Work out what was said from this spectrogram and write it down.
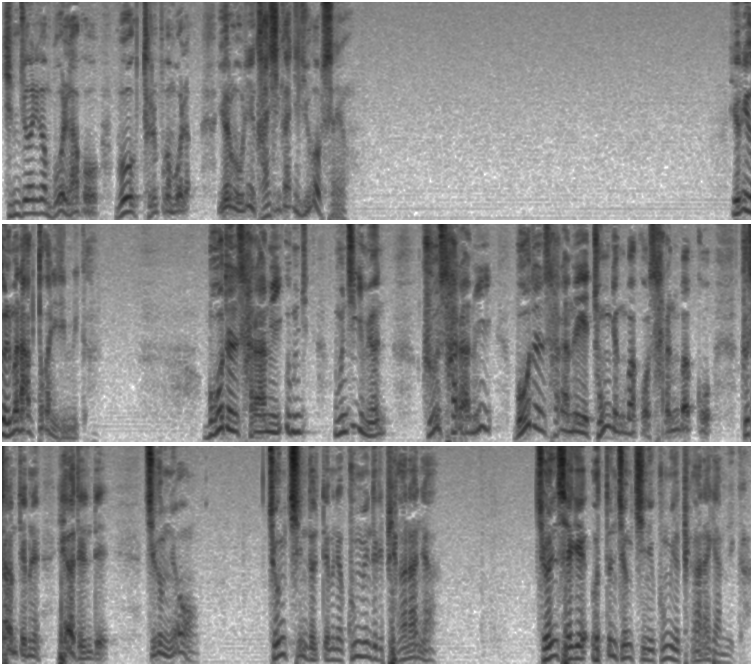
김정은이가 뭘 하고 뭐 트럼프가 뭘 하고 여러분 우리는 관심 가질 이유가 없어요. 여러분 이거 얼마나 악독한 일입니까? 모든 사람이 움직이면 그 사람이 모든 사람에게 존경받고 사랑받고 그 사람 때문에 해야 되는데 지금요 정치인들 때문에 국민들이 평안하냐? 전 세계 어떤 정치인이 국민을 평안하게 합니까?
